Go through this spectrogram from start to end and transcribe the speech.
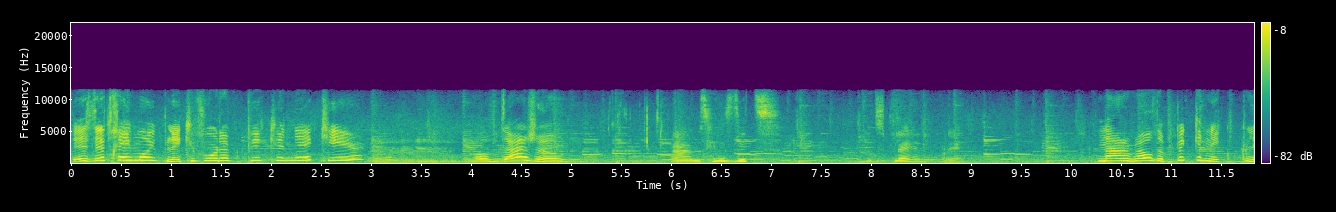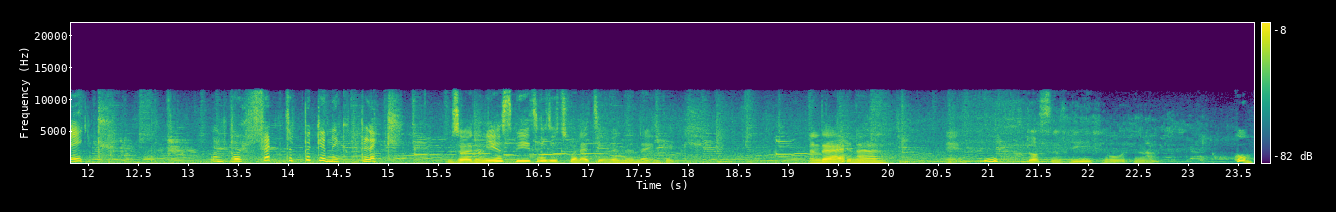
Is dit geen mooi plekje voor een picknick hier? Of daar zo? Ah, misschien is dit het plein? Nee. Maar wel de picknickplek. Een perfecte picknickplek. We zouden eerst beter de toiletten vinden, denk ik. En daarna... Nee? Oeh, dat is een vrij grote, hè? Kom,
